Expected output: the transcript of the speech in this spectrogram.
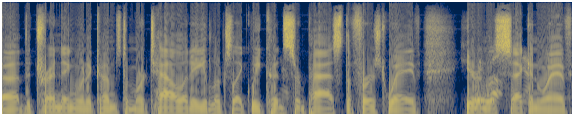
Uh, the trending when it comes to mortality looks like we could surpass the first wave here we in will, the second yeah. wave.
